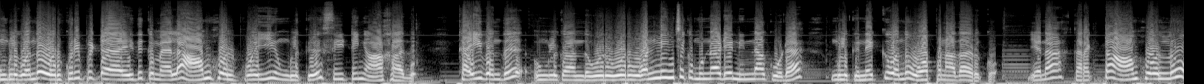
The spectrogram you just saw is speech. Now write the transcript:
உங்களுக்கு வந்து ஒரு குறிப்பிட்ட இதுக்கு மேலே ஆம்ஹோல் போய் உங்களுக்கு சீட்டிங் ஆகாது. கை வந்து உங்களுக்கு அந்த ஒரு ஒரு ஒன் இன்ச்சுக்கு முன்னாடியே நின்னா கூட உங்களுக்கு நெக்கு வந்து ஓப்பனாக தான் இருக்கும். ஏன்னா கரெக்டாக ஆம் ஹோலும்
